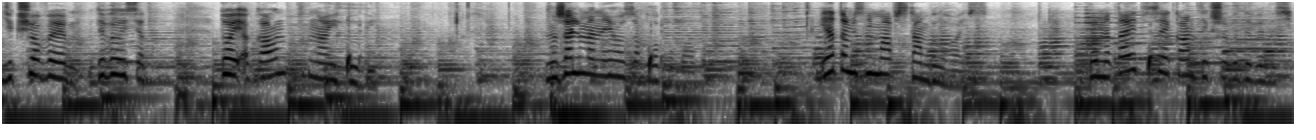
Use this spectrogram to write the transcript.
якщо ви дивилися той аккаунт на Ютубі. На жаль, мене його заблокували. Я там знімав Stumble Guys. Пам'ятаєте цей аккаунт, якщо ви дивились?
